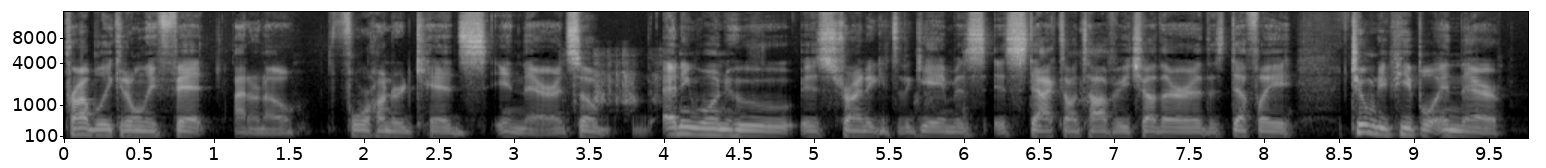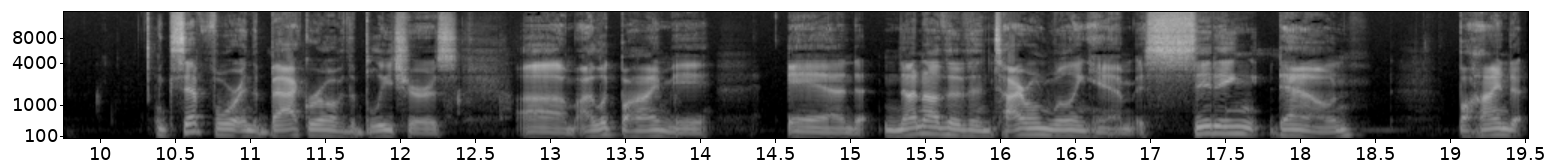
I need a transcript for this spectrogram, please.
probably could only fit, I don't know, 400 kids in there. And so anyone who is trying to get to the game is, is stacked on top of each other. There's definitely too many people in there, except for in the back row of the bleachers. Um, I look behind me, and none other than Tyrone Willingham is sitting down behind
